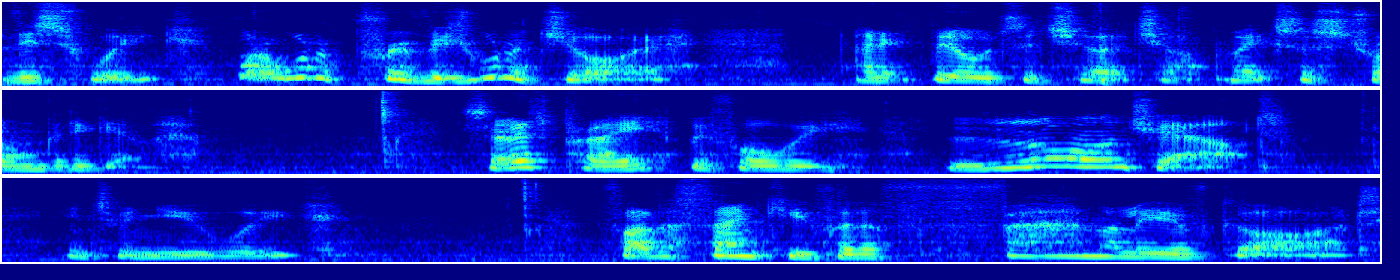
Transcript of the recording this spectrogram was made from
this week. What, what a privilege, what a joy. And it builds the church up, makes us stronger together. So let's pray before we launch out into a new week. Father, thank you for the family of God.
